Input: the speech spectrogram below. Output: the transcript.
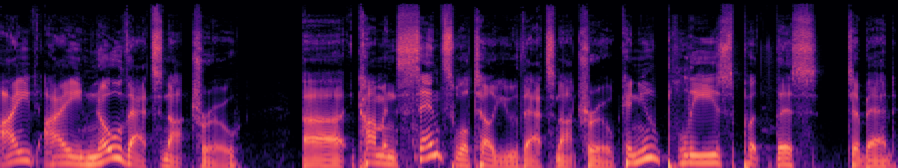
I I know that's not true. Uh, common sense will tell you that's not true. Can you please put this to bed?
